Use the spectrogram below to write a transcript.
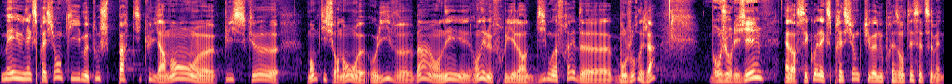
mais une expression qui me touche particulièrement puisque mon petit surnom Olive, ben on est, on est le fruit. Alors dis-moi Fred, bonjour déjà. Bonjour Olivier. Alors, c'est quoi l'expression que tu vas nous présenter cette semaine?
